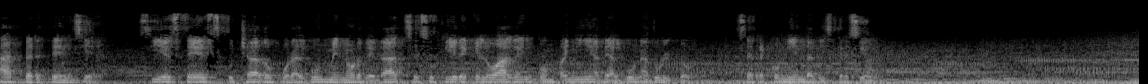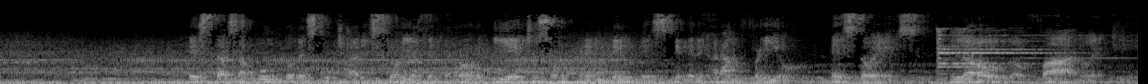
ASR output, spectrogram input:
Advertencia. Si este es escuchado por algún menor de edad, se sugiere que lo haga en compañía de algún adulto. Se recomienda discreción. Estás a punto de escuchar historias de terror y hechos sorprendentes que te dejarán frío. Esto es Cloud of.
